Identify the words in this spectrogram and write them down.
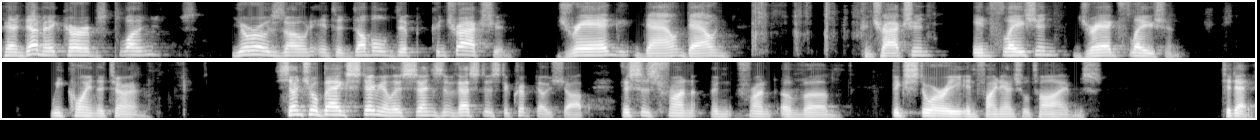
pandemic curbs plunge Eurozone into double dip contraction. Drag down, down, contraction, inflation, dragflation. We coined the term. Central bank stimulus sends investors to crypto shop. This is front in front of uh, big story in Financial Times today.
